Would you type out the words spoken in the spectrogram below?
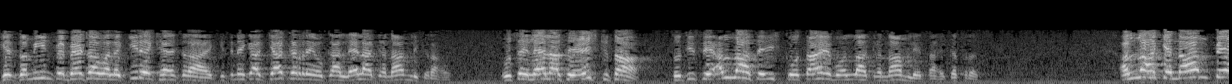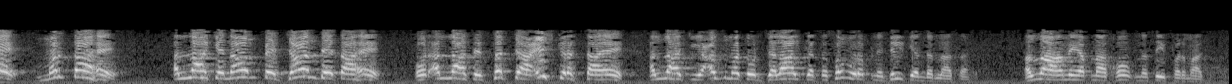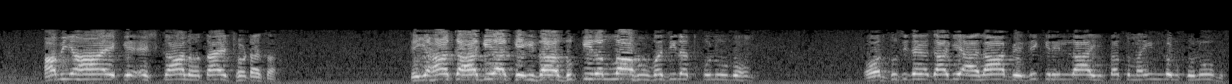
کہ زمین پہ بیٹھا ہوا لکیریں کھینچ رہا ہے۔ کسی نے کہا، کیا کر رہے ہو؟ کہا، لیلا کا نام لکھ رہا ہوں۔ اسے لیلا سے عشق تھا۔ تو جسے اللہ سے عشق ہوتا ہے، وہ اللہ کا نام لیتا ہے، کثرت سے۔ اللہ کے نام پہ مرتا ہے، اللہ کے نام پہ جان دیتا ہے اور اللہ سے سچا عشق رکھتا ہے، اللہ کی عظمت اور جلال کا تصور اپنے دل کے اندر لاتا ہے۔ اللہ ہمیں اپنا خوف نصیب فرما دے۔ اب یہاں ایک اشکال ہوتا ہے چھوٹا سا، کہ یہاں کہا گیا کہ ادا ذکر اللہ وزیرت قلوب اور دوسری جگہ کہا گیا اللہ بے ذکر اللہ تطمئن القلوب۔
